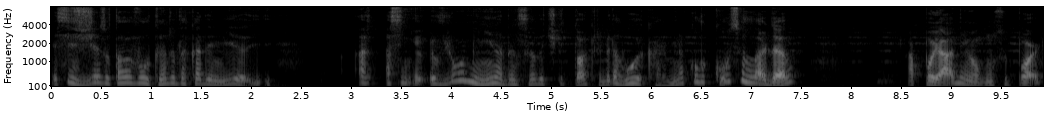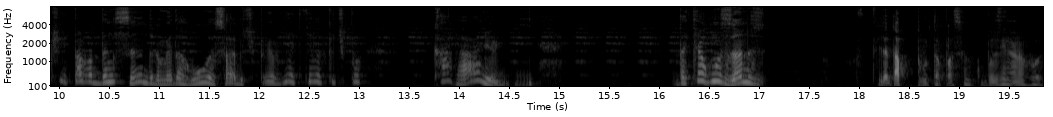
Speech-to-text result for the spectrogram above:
Esses dias eu tava voltando da academia e. Assim, eu, eu vi uma menina dançando TikTok no meio da rua, cara. A menina colocou o celular dela, apoiado em algum suporte, e tava dançando no meio da rua, sabe? Tipo, eu vi aquilo e fiquei tipo, caralho. Daqui a alguns anos. Filha da puta passando com buzina na rua.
